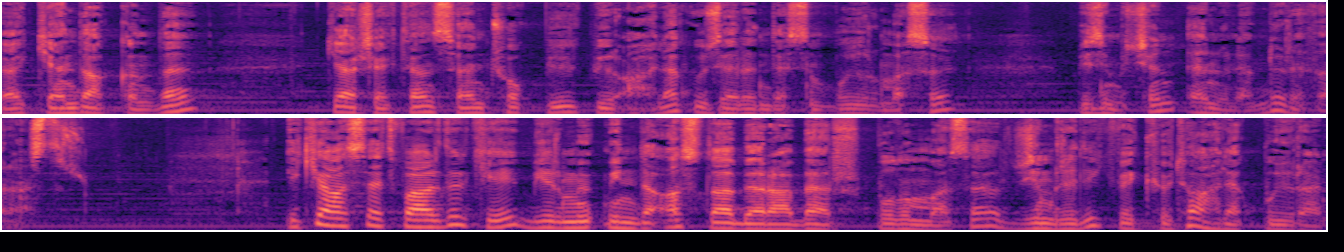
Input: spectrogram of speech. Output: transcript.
ve kendi hakkında gerçekten sen çok büyük bir ahlak üzerindesin buyurması bizim için en önemli referanstır. İki haslet vardır ki bir müminde asla beraber bulunmazlar. Cimrilik ve kötü ahlak buyuran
